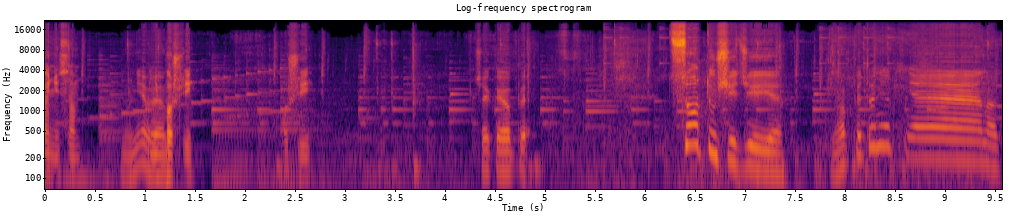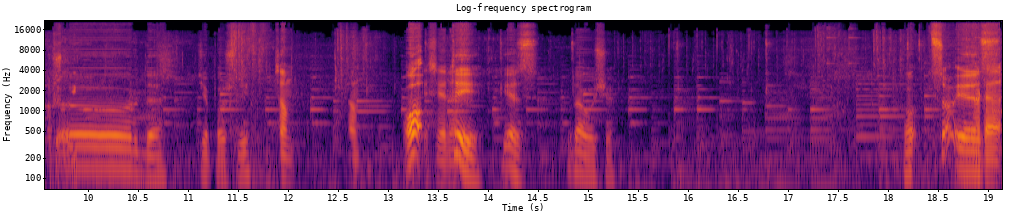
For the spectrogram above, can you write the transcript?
Gdzie oni są? No nie wiem. poszli. Poszli. Czekaj, opie... Co tu się dzieje? No pytanie... Nie, no Poszli. kurde. Gdzie poszli? Są. O, Jest jeden. ty! Jest. Udało się. O, co jest? Ale-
